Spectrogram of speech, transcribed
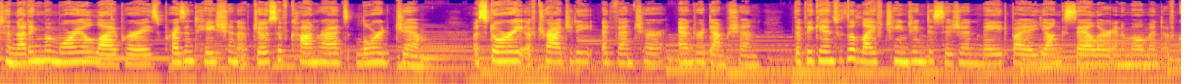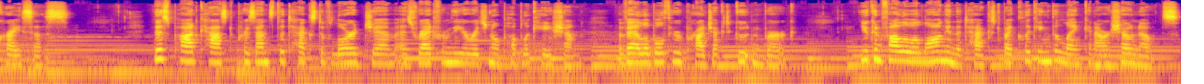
to Nutting Memorial Library's presentation of Joseph Conrad's Lord Jim, a story of tragedy, adventure, and redemption that begins with a life changing decision made by a young sailor in a moment of crisis. This podcast presents the text of Lord Jim as read from the original publication, available through Project Gutenberg. You can follow along in the text by clicking the link in our show notes.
